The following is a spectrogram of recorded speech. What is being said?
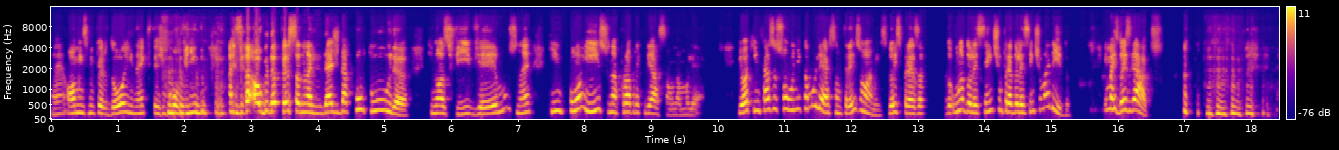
Né? Homens me perdoem, né, que estejam ouvindo, mas é algo da personalidade, da cultura que nós vivemos, né, que impõe isso na própria criação da mulher. Eu aqui em casa sou a única mulher, são três homens, dois pré um adolescente, um pré-adolescente e um marido, e mais dois gatos.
